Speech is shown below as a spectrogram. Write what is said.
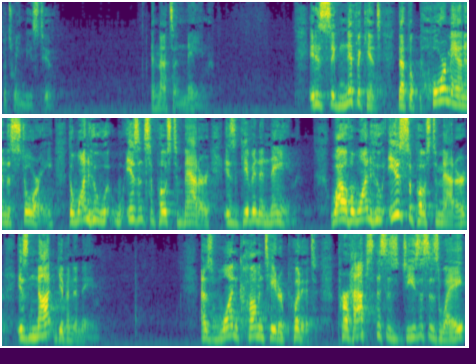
between these two, and that's a name. It is significant that the poor man in the story, the one who isn't supposed to matter, is given a name, while the one who is supposed to matter is not given a name. As one commentator put it, perhaps this is Jesus' way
